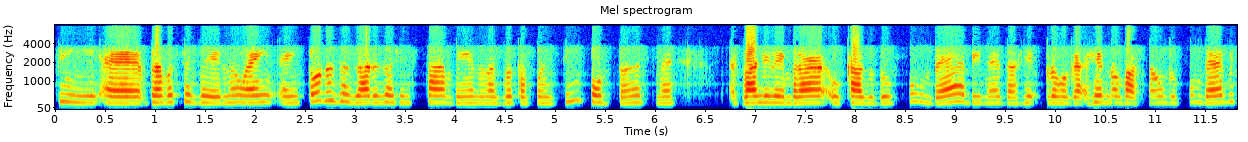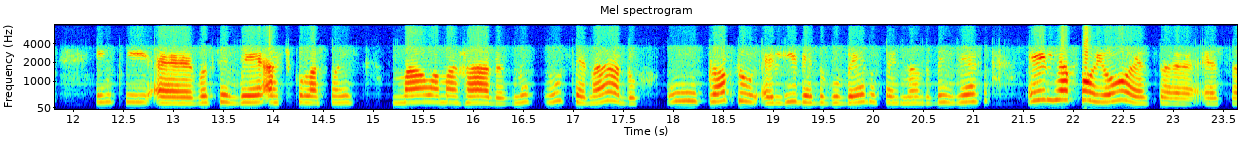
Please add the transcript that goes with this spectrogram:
Sim, é, para você ver, não é em, é em, todas as áreas a gente está vendo nas votações importantes, né? Vale lembrar o caso do Fundeb, né, da re, renovação do Fundeb, em que é, você vê articulações mal amarradas. No, no Senado, o próprio é, líder do governo, Fernando Bezerra, ele apoiou essa, essa,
